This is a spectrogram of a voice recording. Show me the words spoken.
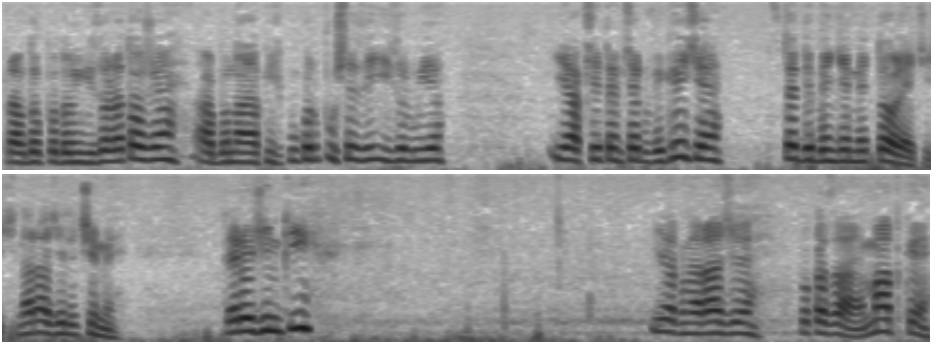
prawdopodobnie w izolatorze albo na jakimś półkorpusie izoluję. I jak się ten czerw wygryzie, wtedy będziemy to lecieć. Na razie leczymy te rodzinki. Jak na razie pokazałem matkę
